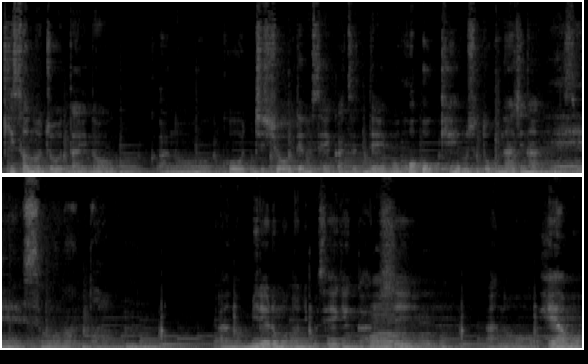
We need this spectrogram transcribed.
起訴の状態のあの拘置所での生活ってもうほぼ刑務所と同じなんですよ、そうなんだ。うん。あの見れるものにも制限があるし、あの部屋も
